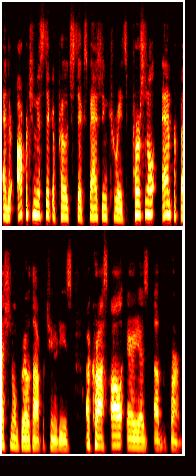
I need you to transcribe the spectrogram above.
and their opportunistic approach to expansion creates personal and professional growth opportunities across all areas of the firm.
